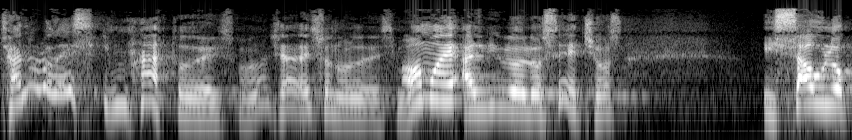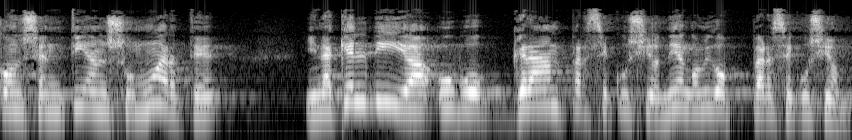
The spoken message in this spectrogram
Ya no lo decimos más todo eso, ya eso no lo decimos. Vamos al libro de los Hechos y Saulo consentía en su muerte y en aquel día hubo gran persecución. Digan conmigo persecución.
